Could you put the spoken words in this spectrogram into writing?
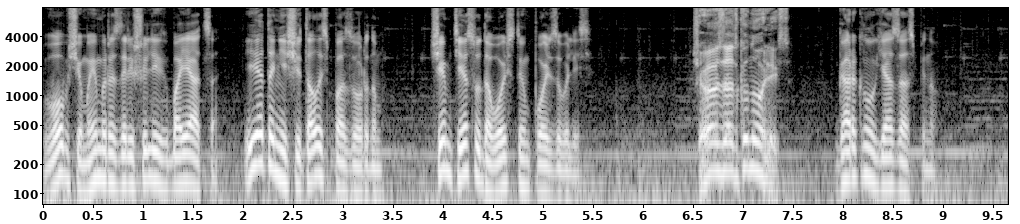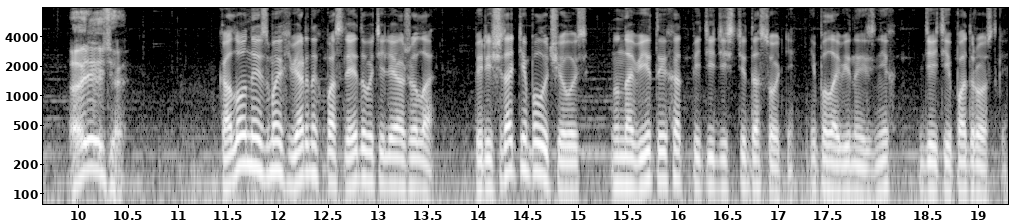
В общем, им разрешили их бояться, и это не считалось позорным, чем те с удовольствием пользовались. Чё заткнулись? Гаркнул я за спину. Орите! Колонна из моих верных последователей ожила. Пересчитать не получилось, но на вид их от 50 до сотни, и половина из них – дети и подростки.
